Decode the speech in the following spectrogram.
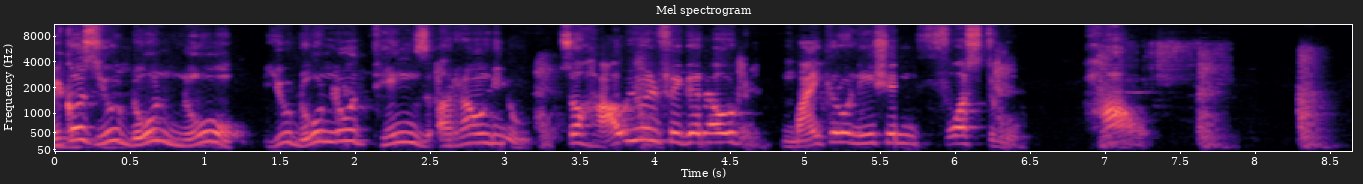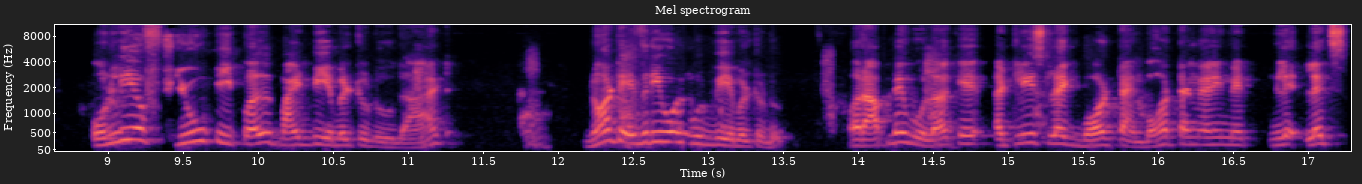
Because you don't know, you don't know things around you. So how you will figure out micronation first go? How? Only a few people might be able to do that. Not everyone would be able to do. और आपने बोला कि एटलीस्ट लाइक बहुत टाइम बहुत टाइम यानी let's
